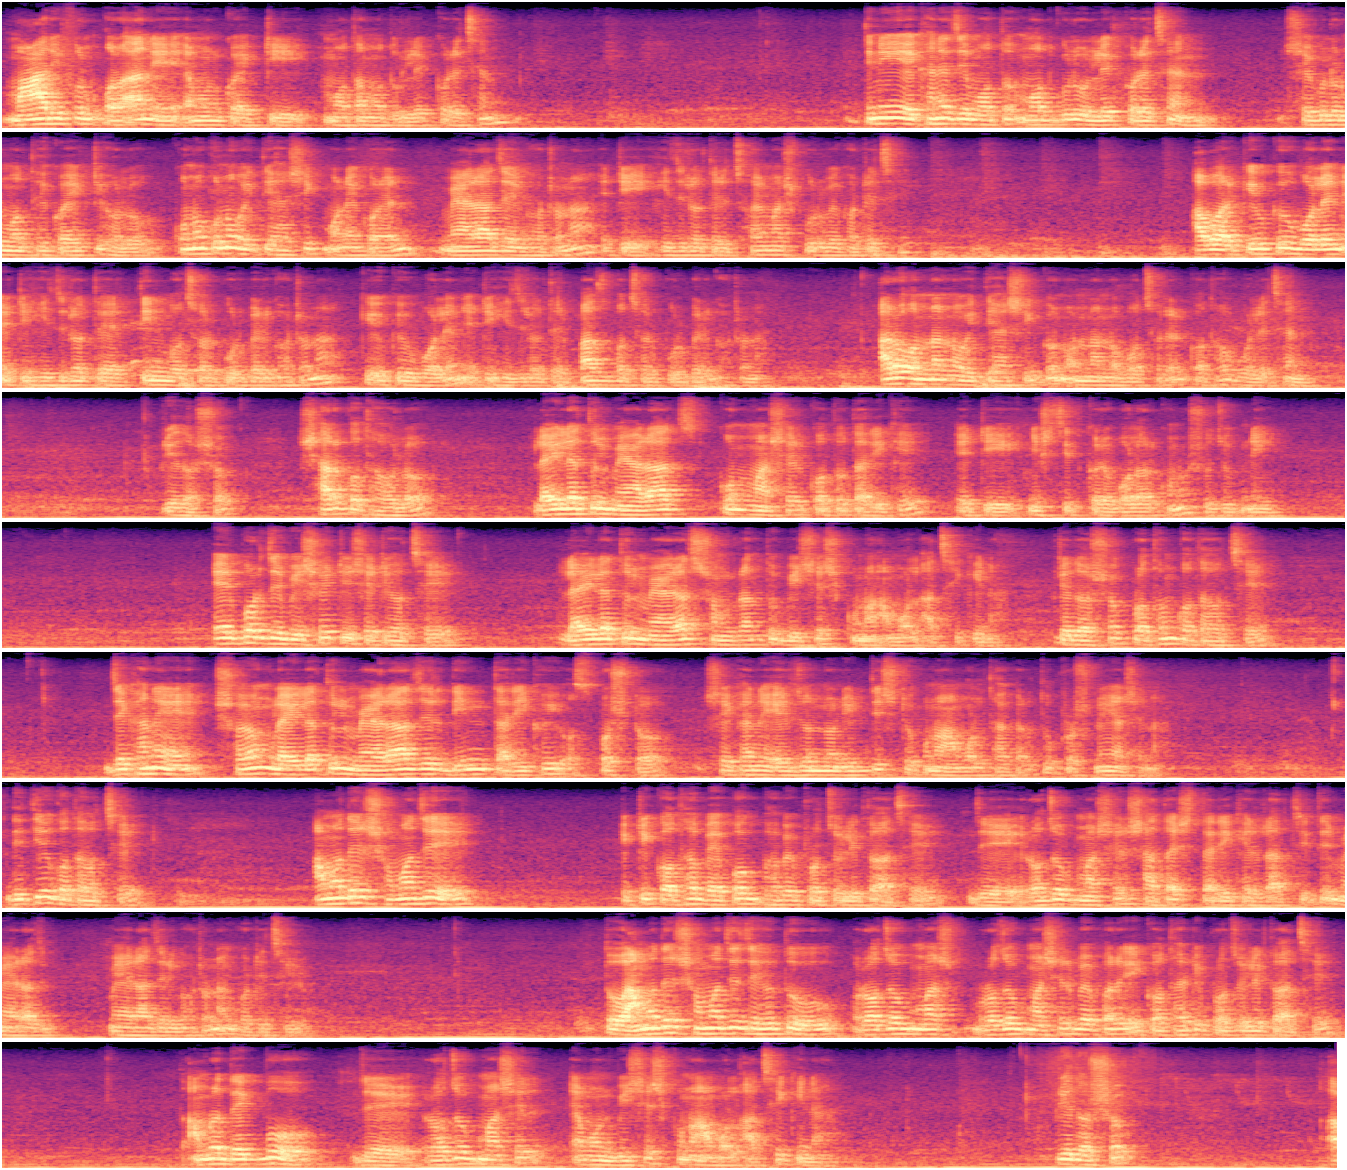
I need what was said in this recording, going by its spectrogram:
মারিফুল কোরআনে এমন কয়েকটি মতামত উল্লেখ করেছেন। তিনি এখানে যে মত, মতগুলো উল্লেখ করেছেন, সেগুলোর মধ্যে কয়েকটি হলো, কোনো কোনো ঐতিহাসিক মনে করেন মেয়ারাজের ঘটনা, এটি হিজরতের ছয় মাস পূর্বে ঘটেছে। আবার কেউ কেউ বলেন এটি হিজরতের তিন বছর পূর্বের ঘটনা, কেউ কেউ বলেন এটি হিজরতের পাঁচ বছর পূর্বের ঘটনা। আরও অন্যান্য ঐতিহাসিকগণ অন্যান্য বছরের কথাও বলেছেন। প্রিয় দর্শক, সার কথা হলো, লাইলাতুল মেয়ারাজ কোন মাসের কত তারিখে, এটি নিশ্চিত করে বলার কোনো সুযোগ নেই। এরপর যে বিষয়টি, সেটি হচ্ছে, লাইলাতুল মেয়ারাজ সংক্রান্ত বিশেষ কোনো আমল আছে কিনা? প্রিয় দর্শক, প্রথম কথা হচ্ছে, যেখানে স্বয়ং লাইলাতুল মেয়ারাজের দিন তারিখই অস্পষ্ট, সেখানে এর জন্য নির্দিষ্ট কোনো আমল থাকার তো প্রশ্নই আসে না। দ্বিতীয় কথা হচ্ছে, আমাদের সমাজে একটি কথা ব্যাপকভাবে প্রচলিত আছে যে, রজব মাসের সাতাশ তারিখের রাত্রিতে মেয়ারাজ, মেয়ারাজের ঘটনা ঘটেছিল। তো আমাদের সমাজে যেহেতু রজব মাস, রজব মাসের ব্যাপারে এই কথাটি প্রচলিত আছে, আমরা দেখব যে রজব মাসের এমন বিশেষ কোনো আমল আছে কি না প্রিয় দর্শক,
